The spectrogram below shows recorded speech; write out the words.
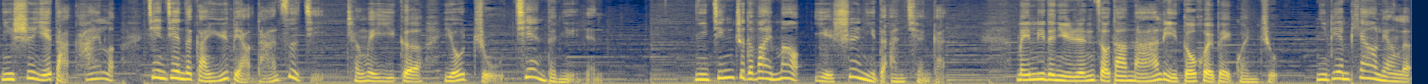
你视野打开了，渐渐的敢于表达自己，成为一个有主见的女人。你精致的外貌也是你的安全感。美丽的女人走到哪里都会被关注。你变漂亮了，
